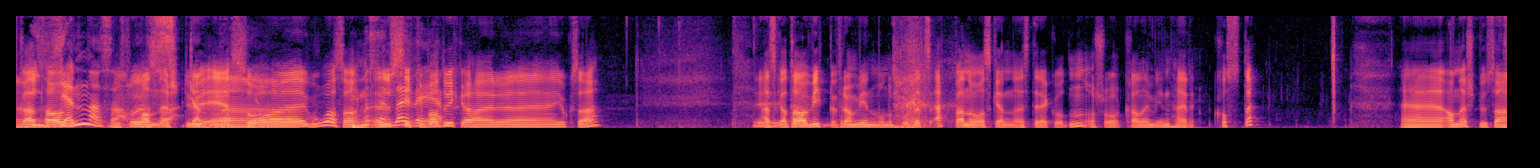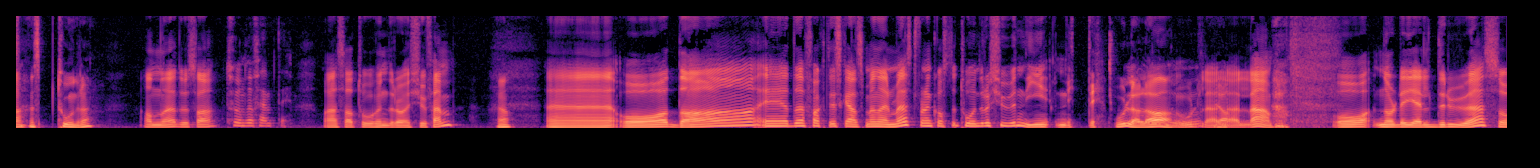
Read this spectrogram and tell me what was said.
skal jeg ta- Igjen, altså! du får Anders, du skanne- er så eh, god, altså. Er du sikker på at du ikke har uh, juksa? Jeg skal ta og vippe fram Vinmonopolets app jeg nå og skanne strekkoden og se hva den vinen her koster. Eh, Anders, du sa 200. Anne, du sa 250. Og jeg sa 225. Ja. Eh, og da er det faktisk jeg som er nærmest, for den koster 229,90. Oh la la. Oh, la, Ja. la, la. Og når det gjelder drue, så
